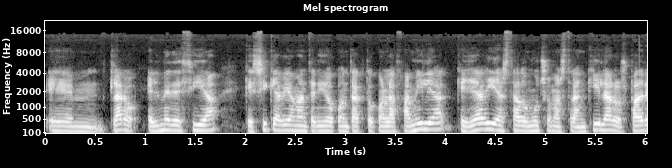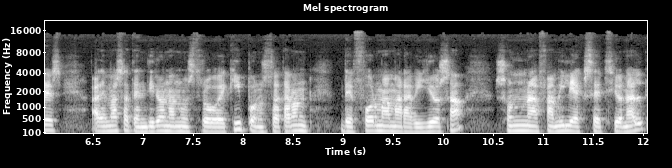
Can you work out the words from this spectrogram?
em, claro, él me decía que sí que había mantenido contacto con la familia, que ya había estado mucho más tranquila. Los padres además atendieron a nuestro equipo, nos trataron de forma maravillosa. Son una familia excepcional,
